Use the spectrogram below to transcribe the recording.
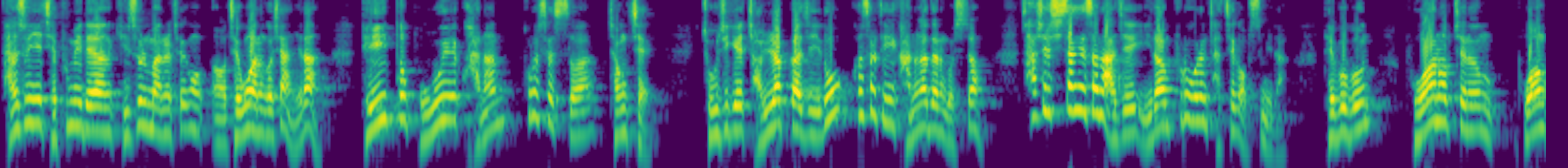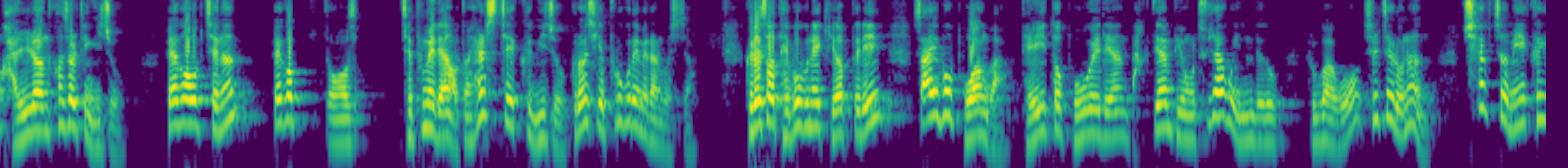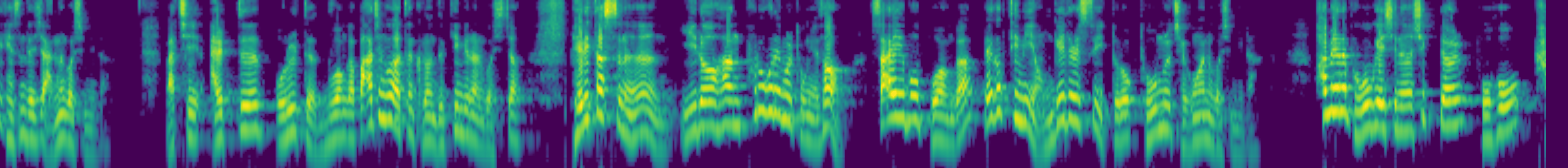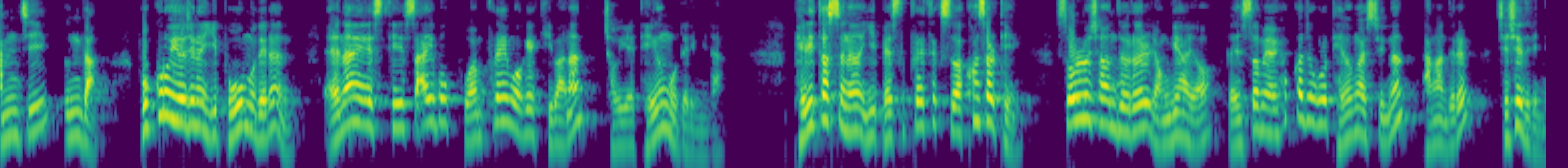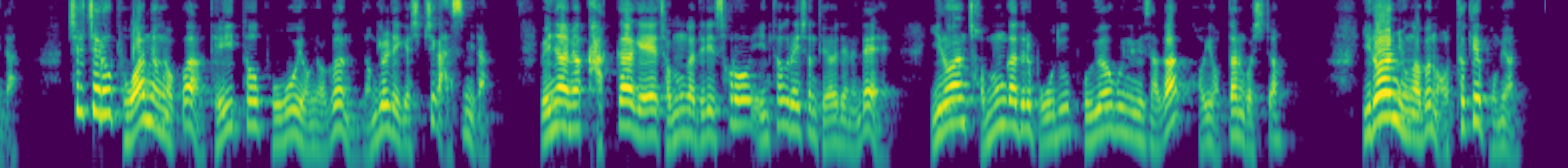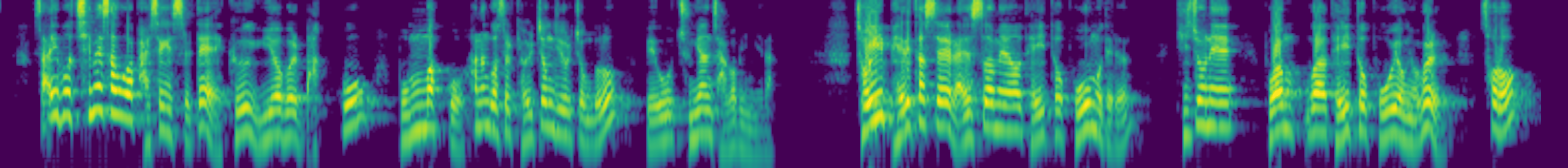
단순히 제품에 대한 기술만을 제공, 어, 제공하는 것이 아니라 데이터 보호에 관한 프로세스와 정책, 조직의 전략까지도 컨설팅이 가능하다는 것이죠. 사실 시장에서는 아직 이러한 프로그램 자체가 없습니다. 대부분 보안업체는 보안 관련 컨설팅 위주, 백업업체는 백업 어, 제품에 대한 어떤 헬스 체크 위주 그런 식의 프로그램이라는 것이죠. 그래서 대부분의 기업들이 사이버 보안과 데이터 보호에 대한 막대한 비용을 투자하고 있는데도 불구하고 실제로는 취약점이 크게 개선되지 않는 것입니다. 마치 알 듯 모를 듯 무언가 빠진 것 같은 그런 느낌이라는 것이죠. 베리타스는 이러한 프로그램을 통해서 사이버 보안과 백업팀이 연계될 수 있도록 도움을 제공하는 것입니다. 화면에 보고 계시는 식별, 보호, 감지, 응답, 복구로 이어지는 이 보호 모델은 NIST 사이버 보안 프레임워크에 기반한 저희의 대응 모델입니다. 베리타스는 이 베스트 프랙틱스와 컨설팅, 솔루션들을 연계하여 랜섬웨어에 효과적으로 대응할 수 있는 방안들을 제시해 드립니다. 실제로 보안 영역과 데이터 보호 영역은 연결되기가 쉽지가 않습니다. 왜냐하면 각각의 전문가들이 서로 인터그레이션 되어야 되는데 이러한 전문가들을 모두 보유하고 있는 회사가 거의 없다는 것이죠. 이러한 융합은 어떻게 보면 사이버 침해 사고가 발생했을 때 그 위협을 막고 못 막고 하는 것을 결정 지을 정도로 매우 중요한 작업입니다. 저희 베리타스의 랜섬웨어 데이터 보호 모델은 기존의 보안과 데이터 보호 영역을 서로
